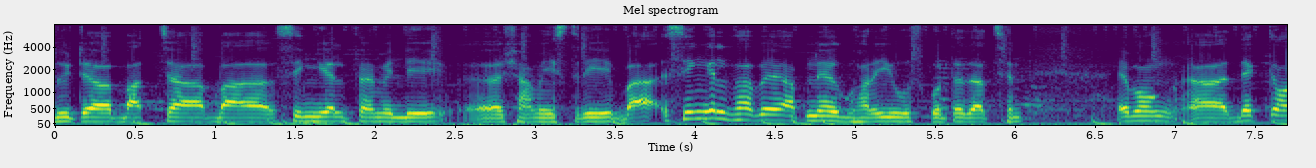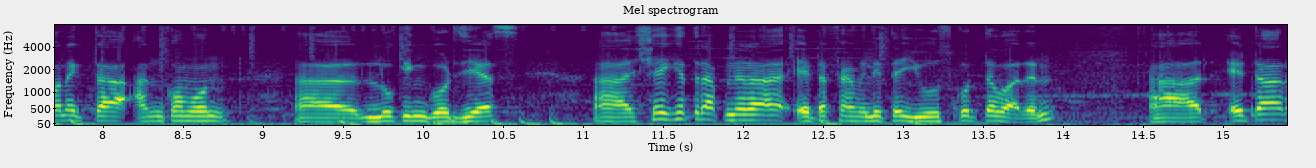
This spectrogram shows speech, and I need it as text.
দুইটা বাচ্চা বা সিঙ্গেল ফ্যামিলি স্বামী, স্ত্রী বা সিঙ্গেলভাবে আপনি ঘরে ইউজ করতে যাচ্ছেন এবং দেখতে অনেকটা আনকমন লুকিং গর্জিয়াস সেই ক্ষেত্রে আপনারা এটা ফ্যামিলিতে ইউজ করতে পারেন। আর এটার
